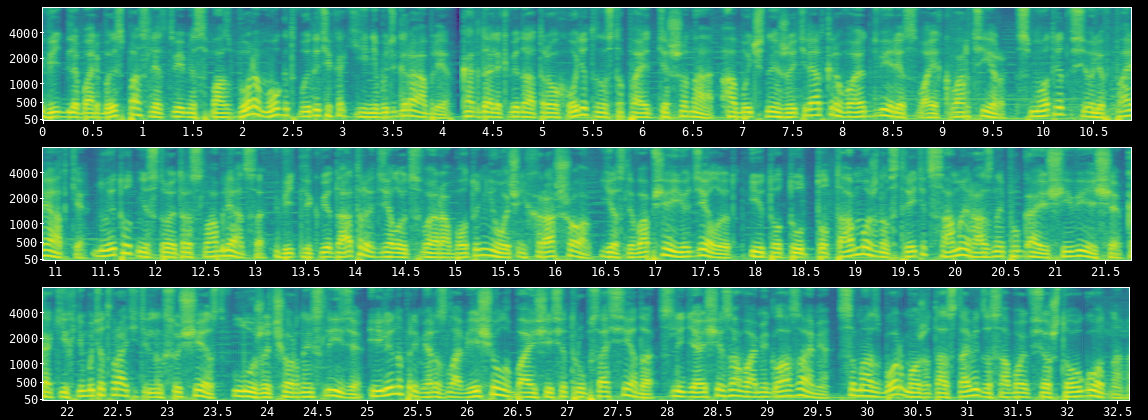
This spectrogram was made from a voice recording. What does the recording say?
Ведь для борьбы с последствиями самосбора могут выдать и какие-нибудь грабли. Когда ликвидаторы уходят и наступает тишина, обычные жители открывают двери своих квартир, смотрят смотрят, все ли в порядке. Но и тут не стоит расслабляться, ведь ликвидаторы делают свою работу не очень хорошо, если вообще ее делают. И то тут, то там можно встретить самые разные пугающие вещи. Каких-нибудь отвратительных существ, лужи черной слизи, или, например, зловеще улыбающийся труп соседа, следящий за вами глазами. Самосбор может оставить за собой все что угодно.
